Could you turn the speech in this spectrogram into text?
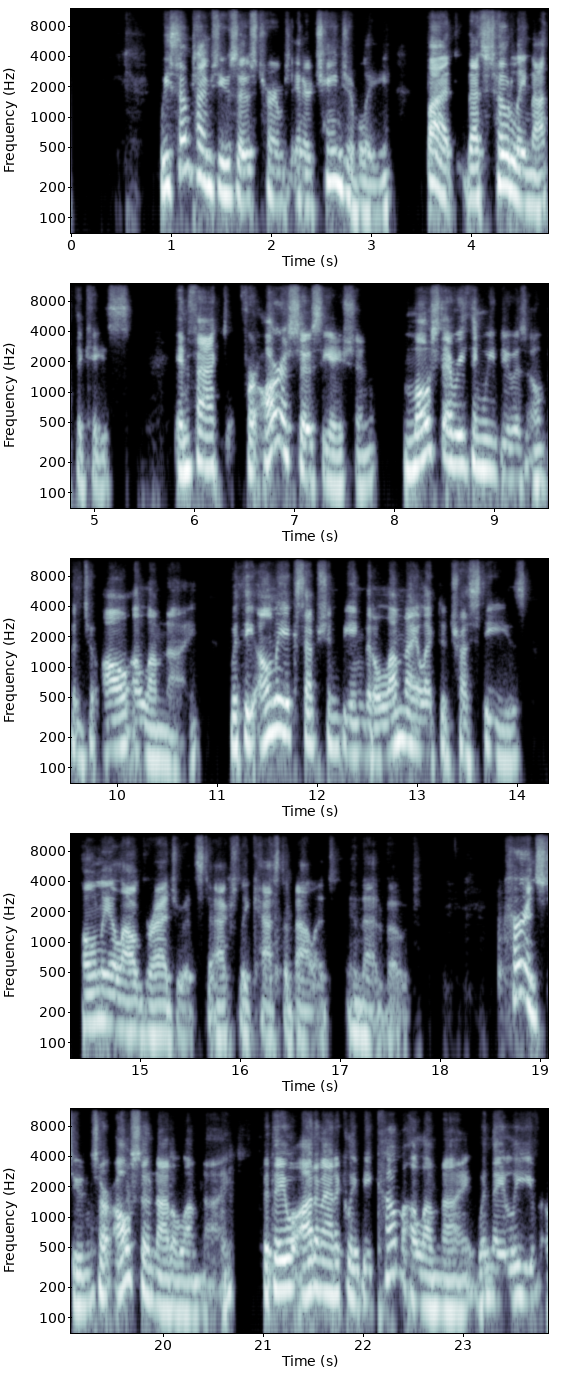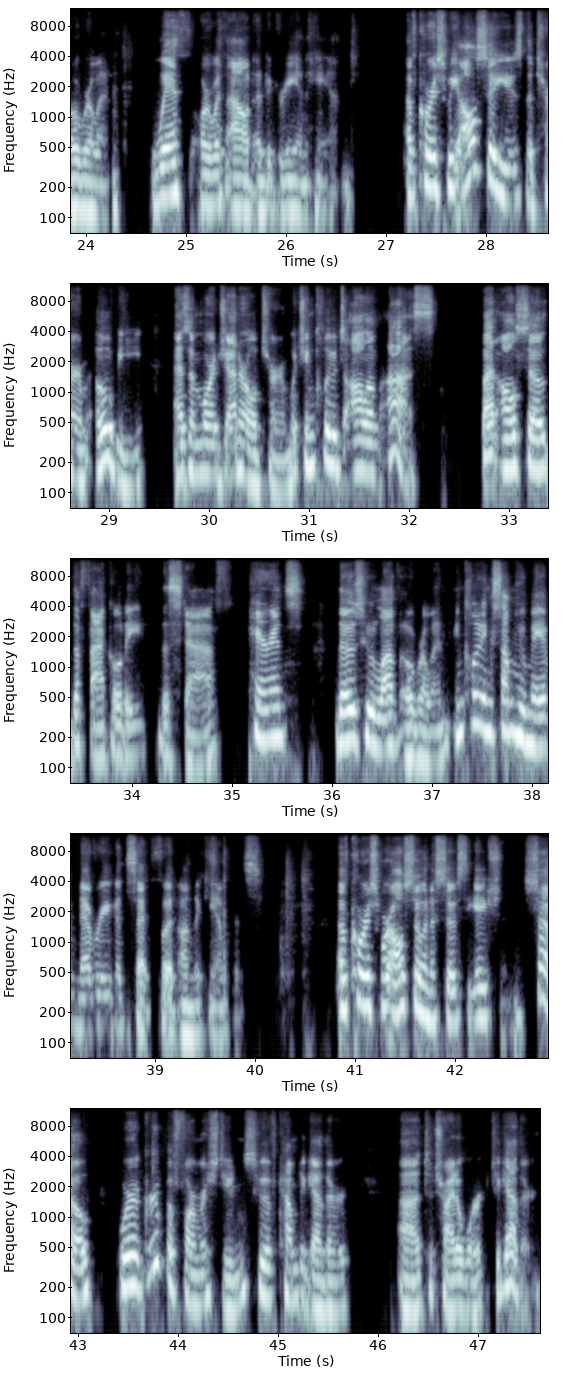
We sometimes use those terms interchangeably, but that's totally not the case. In fact, for our association, most everything we do is open to all alumni, with the only exception being that alumni elected trustees only allow graduates to actually cast a ballot in that vote. Current students are also not alumni, but they will automatically become alumni when they leave Oberlin with or without a degree in hand. Of course, we also use the term Obie as a more general term, which includes all of us, but also the faculty, the staff, parents, those who love Oberlin, including some who may have never even set foot on the campus. Of course, we're also an association. So we're a group of former students who have come together uh, to try to work together.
